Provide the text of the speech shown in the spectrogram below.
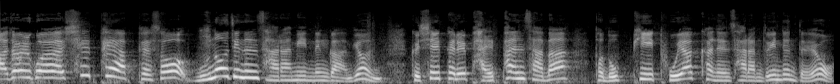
좌절과 실패 앞에서 무너지는 사람이 있는가 하면 그 실패를 발판 삼아 더 높이 도약하는 사람도 있는데요.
